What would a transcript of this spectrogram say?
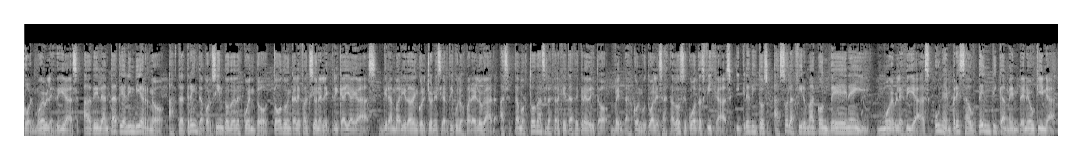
Con Muebles Díaz, adelantate al invierno. Hasta 30% de descuento. Todo en calefacción eléctrica y a gas. Gran variedad en colchones y artículos para el hogar. Aceptamos todas las tarjetas de crédito. Ventas con mutuales hasta 12 cuotas fijas y créditos a sola firma con DNI. Muebles Díaz, una empresa auténticamente neuquina.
